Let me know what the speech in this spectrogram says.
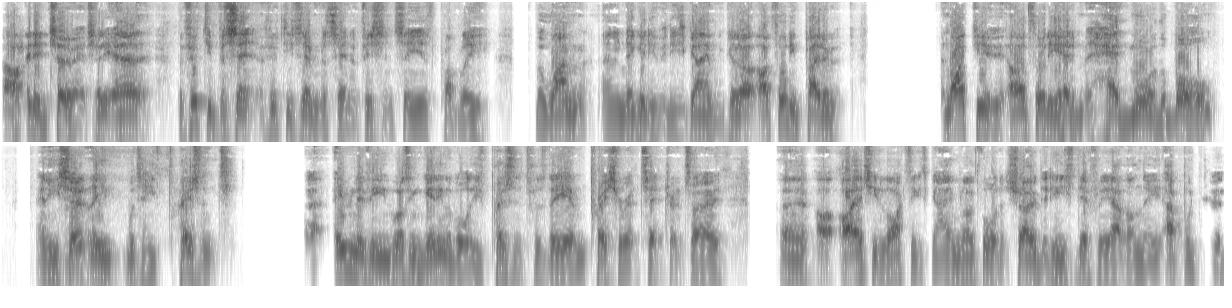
Oh, I did too, actually. Uh, the 50%, 57% efficiency is probably the one uh, negative in his game because I, I, thought he played a, like you, I thought he had had more of the ball, and he hmm. certainly, mm. with his presence, uh, even if he wasn't getting the ball, his presence was there and pressure, etc. So uh, I, I, actually liked his game, and I thought it showed that he's definitely up on the upward curve.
